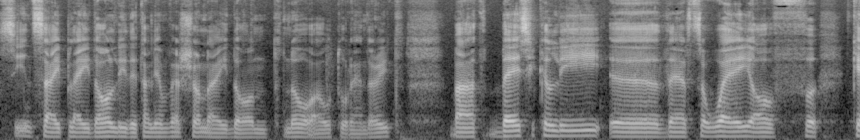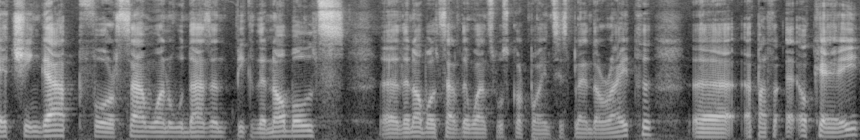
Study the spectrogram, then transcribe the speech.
since I played only the Italian version, I don't know how to render it. But basically, uh, there's a way of catching up for someone who doesn't pick the nobles. Uh, the nobles are the ones who score points in Splendor, right? Uh, apart, uh, okay,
